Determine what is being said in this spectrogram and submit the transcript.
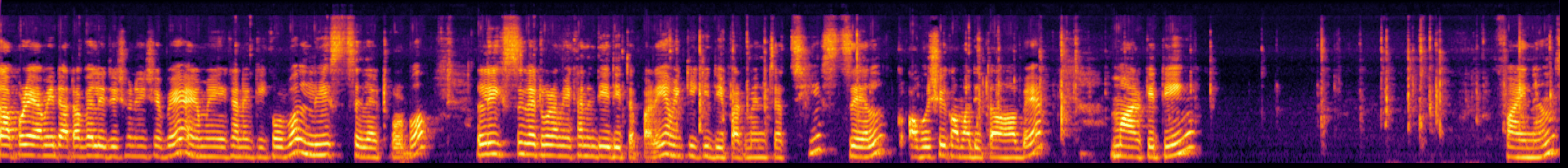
তারপরে আমি ডাটা ভ্যালিডেশন হিসেবে আমি এখানে কি করব? লিস্ট সিলেক্ট করব। লিস্ট সিলেক্ট করে আমি এখানে দিয়ে দিতে পারি। আমি কি কি ডিপার্টমেন্ট চাচ্ছি? সেল অবশ্যই কমা দিতে হবে। মার্কেটিং ফাইন্যান্স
